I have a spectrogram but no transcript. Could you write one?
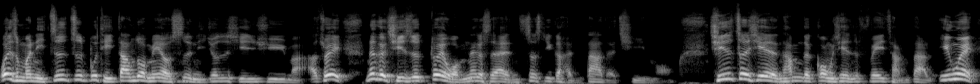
为什么你只字不提，当做没有事，你就是心虚嘛？啊，所以那个其实对我们那个时代人，这是一个很大的启蒙。其实这些人他们的贡献是非常大的，因为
